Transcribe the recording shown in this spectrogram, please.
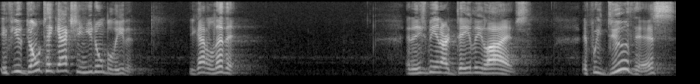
If you don't take action, you don't believe it. You got to live it. And it needs to be in our daily lives. If we do this,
